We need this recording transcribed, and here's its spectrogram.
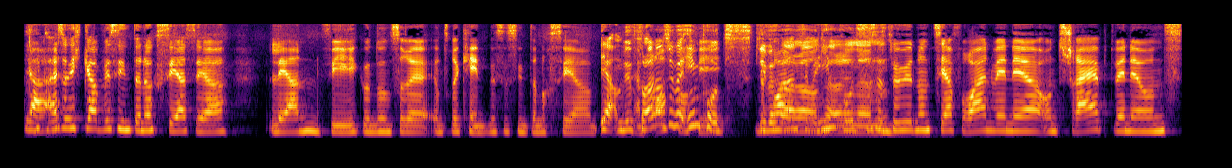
ja, also ich glaube, wir sind da noch sehr, sehr lernfähig und unsere, unsere Kenntnisse sind dann noch sehr. Ja, und wir freuen uns über Inputs. Wir freuen uns über Inputs. Das heißt, wir würden uns sehr freuen, wenn ihr uns schreibt, wenn ihr uns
